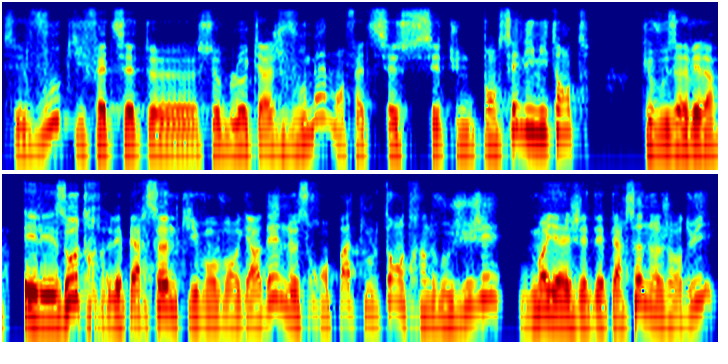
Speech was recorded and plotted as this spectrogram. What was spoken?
C'est vous qui faites euh, ce blocage vous-même, en fait. C'est une pensée limitante que vous avez là. Et les autres, les personnes qui vont vous regarder, ne seront pas tout le temps en train de vous juger. Moi, j'ai des personnes aujourd'hui,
